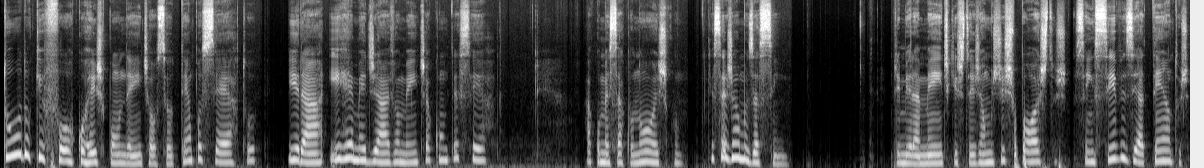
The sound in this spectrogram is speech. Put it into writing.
tudo que for correspondente ao seu tempo certo irá irremediavelmente acontecer. A começar conosco, que sejamos assim. Primeiramente, que estejamos dispostos, sensíveis e atentos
